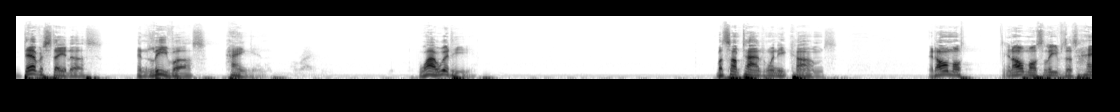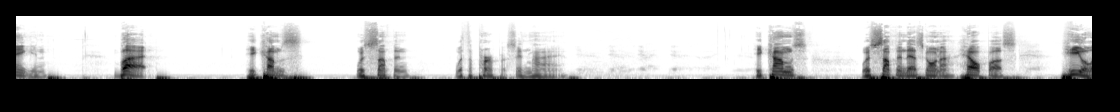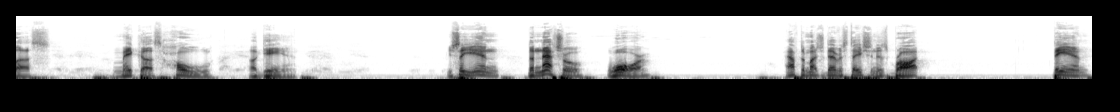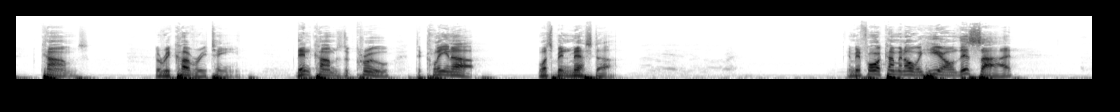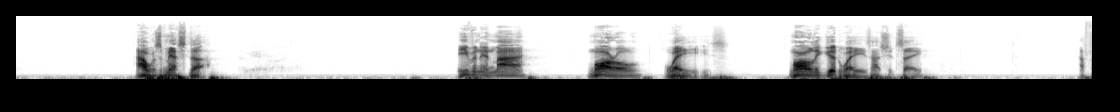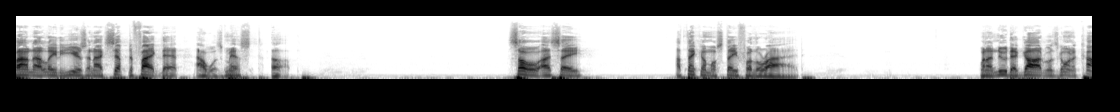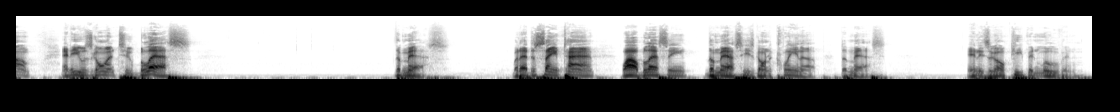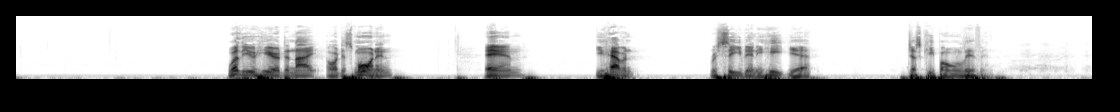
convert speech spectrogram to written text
devastate us and leave us hanging? Why would he? But sometimes when he comes, it almost it almost leaves us hanging, but he comes with something with a purpose in mind. He comes with something that's going to help us, heal us, make us whole again. You see, in the natural war, after much devastation is brought, then comes the recovery team. Then comes the crew to clean up what's been messed up. And before coming over here on this side, I was messed up. Even in my moral ways, morally good ways, I should say. I found out later years, and I accept the fact that I was messed up. So I say, I think I'm going to stay for the ride. When I knew that God was going to come and He was going to bless the mess. But at the same time, while blessing the mess, he's going to clean up the mess. And he's going to keep it moving. Whether you're here tonight or this morning and you haven't received any heat yet, just keep on living.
